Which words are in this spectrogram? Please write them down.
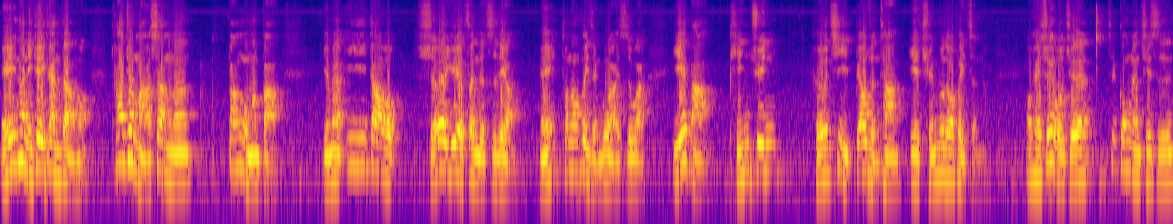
哎，那你可以看到哈，它就马上呢，帮我们把有没有一到十二月份的资料，哎，通通汇整过来之外，也把平均、合计、标准差也全部都汇整了。OK，所以我觉得这功能其实。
